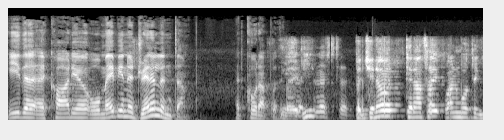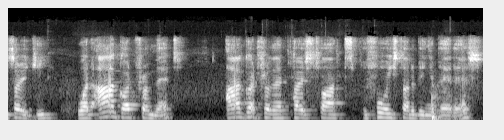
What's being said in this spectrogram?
either a cardio or maybe an adrenaline dump that caught up with him. Maybe. Listen, But you know what? Can I say one more thing? Sorry, G. What I got from that, I got from that post fight before he started being a badass,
